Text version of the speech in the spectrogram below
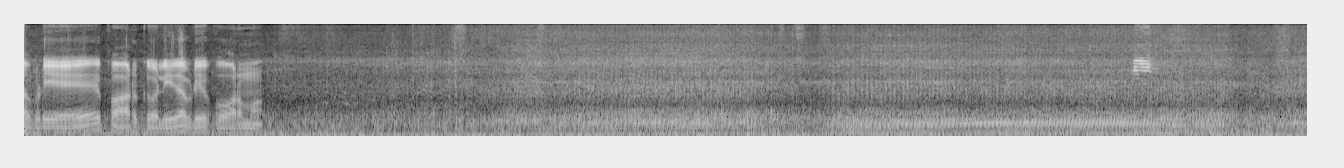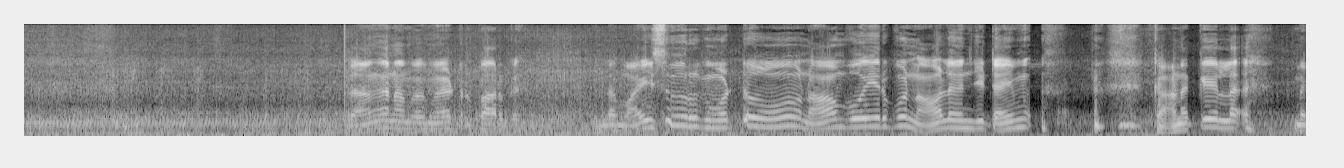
அப்படியே பார்க் வழியில் அப்படியே போகிறோமா இதாங்க நம்ம மேட்ரு பார்க்கு இந்த மைசூருக்கு மட்டும் நான் போயிருப்பேன் நாலு அஞ்சு டைமு கணக்கே இல்லை. இந்த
